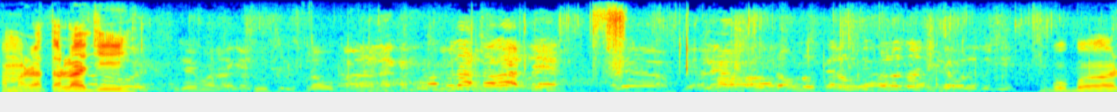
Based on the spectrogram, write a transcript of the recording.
અમારા તલાજી. ગોબર.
